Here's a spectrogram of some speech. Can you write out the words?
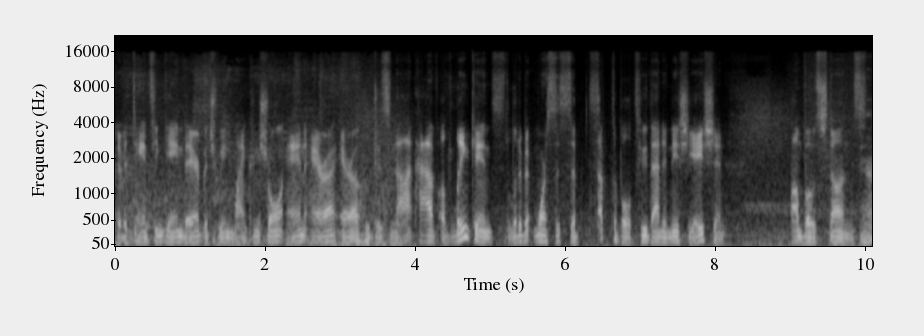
bit of a dancing game there between Mind Control and Era. Era, who does not have a Linken's, a little bit more susceptible to that initiation. Combo stuns Yeah.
